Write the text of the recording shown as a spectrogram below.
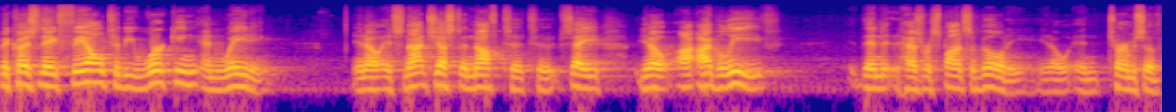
because they fail to be working and waiting. You know, it's not just enough to, to say, you know, I, I believe then it has responsibility, you know, in terms of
